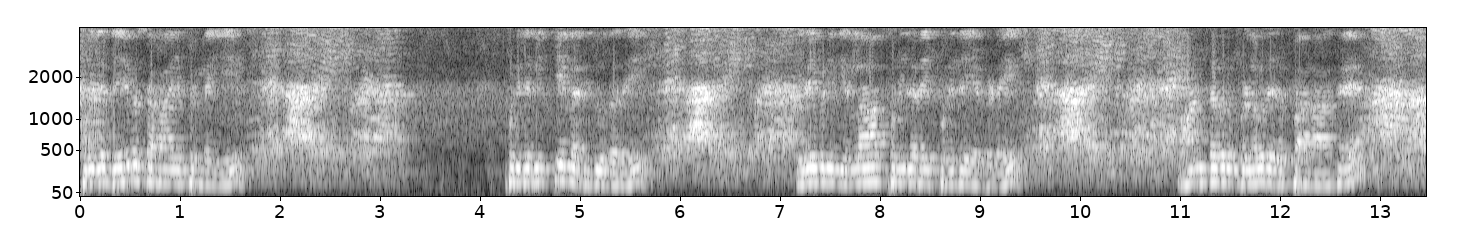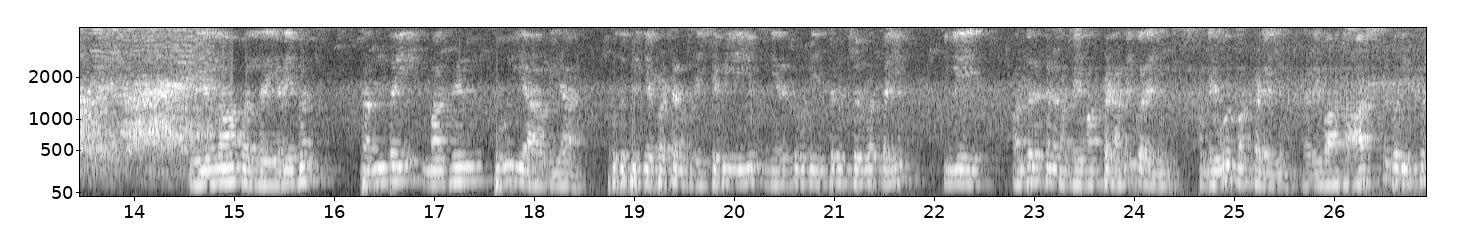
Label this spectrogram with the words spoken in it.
புனித தேவ சகாய பிள்ளையே புனித மிக்கேல் அதிதூதரை இறைவனின் எல்லா புனிதரை புனிதையர்களே ஆண்டவர் உங்களோடு இருப்பாராக. எல்லாம் வல்ல இறைவன் தந்தை மகன் தூய் ஆவியார். புதுப்பிக்கப்பட்ட நம்முடைய கெவியையும் இங்கே இருக்கக்கூடிய திருச்செல்வத்தையும் இங்கே வந்திருக்கிற நம்முடைய மக்கள் அனைவரையும் நம்முடைய ஊர் மக்களையும் நிறைவாக ஆசிர்வதித்து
